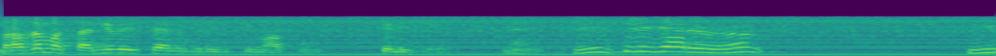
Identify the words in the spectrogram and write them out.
ప్రథమ సన్నివేశాన్ని గురించి మాకు తెలియజేయండి. శ్రీశ్రీ గారు ఈ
